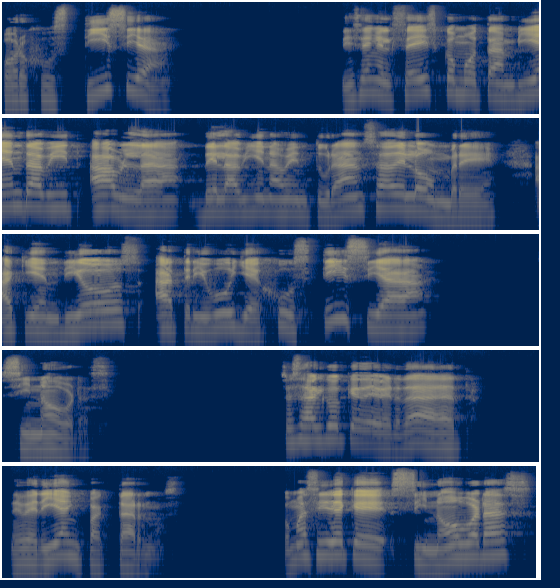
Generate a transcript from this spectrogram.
Por justicia. Dice en el 6, como también David habla de la bienaventuranza del hombre a quien Dios atribuye justicia sin obras. Eso es algo que de verdad debería impactarnos. ¿Cómo así de que sin obras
